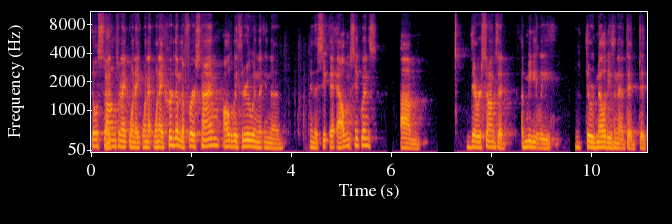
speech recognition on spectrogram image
those songs when I when I when I when I heard them the first time all the way through in the in the in the se- album sequence. Um, there were songs that immediately there were melodies in that that, that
